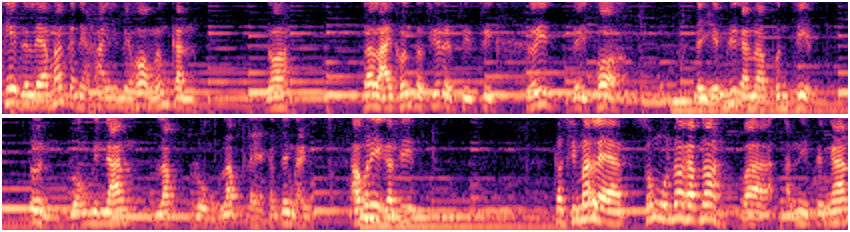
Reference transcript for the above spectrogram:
เทศน์ได้แล้วมันก็ได้ให้ในห้องน้ำกันเนาะแล้วหลายคนก็เสิได้สิสิเคยได้พ่อได้เห็นคือกันว่าพิ่นเทศเอิ้นดวงวิญญาณรับลงรับแหลกกันจังไหนเอามานี่กสิกสิมาแหลสมมุติเนาะครับเนาะว่าอันนี้เป็นงาน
